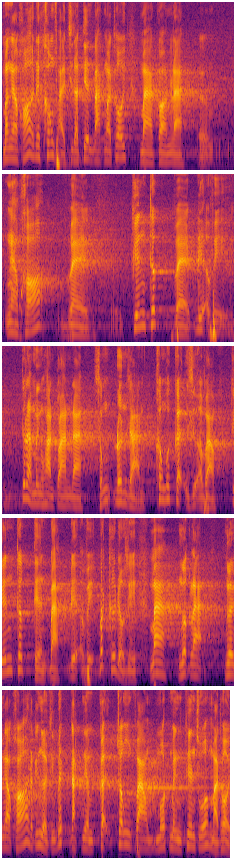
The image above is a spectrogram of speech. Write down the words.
mà nghèo khó ở đây không phải chỉ là tiền bạc mà thôi mà còn là uh, nghèo khó về kiến thức về địa vị. Tức là mình hoàn toàn là sống đơn giản không có cậy dựa vào kiến thức tiền bạc địa vị bất cứ điều gì. Mà ngược lại người nghèo khó là cái người chỉ biết đặt niềm cậy trông vào một mình thiên chúa mà thôi.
